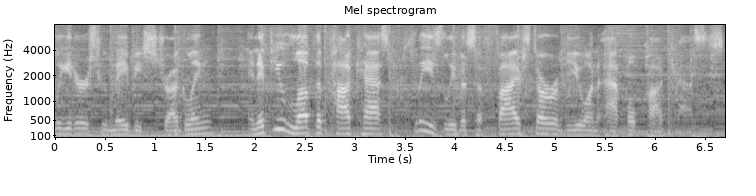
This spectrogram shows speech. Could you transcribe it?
leaders who may be struggling? And if you love the podcast, please leave us a five star review on Apple Podcasts.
